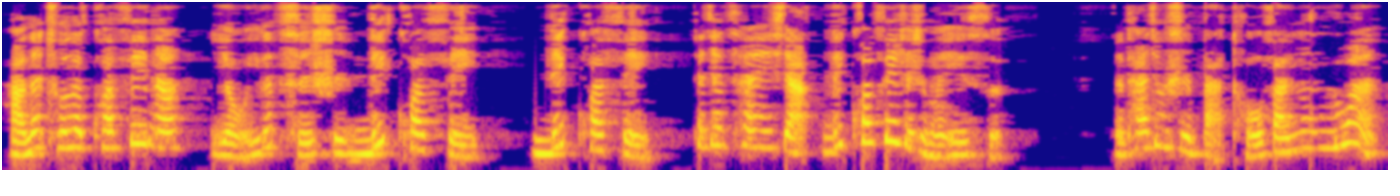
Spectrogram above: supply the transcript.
好，那除了 coiffé 呢，有一个词是 décoiffé，décoiffé，大家猜一下 décoiffé 是什么意思？那它就是把头发弄乱。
